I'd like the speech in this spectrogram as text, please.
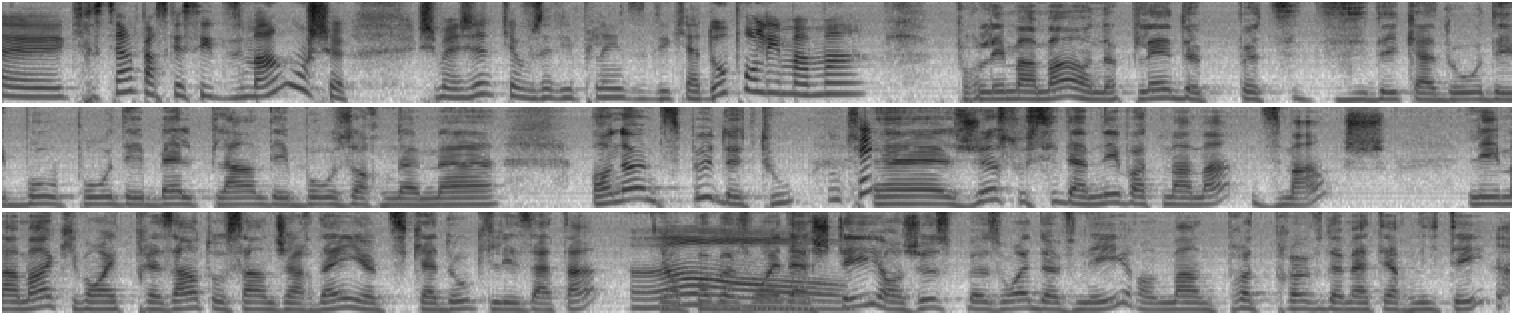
euh, Christian, parce que c'est dimanche. J'imagine que vous avez plein d'idées cadeaux pour les mamans. Pour les mamans, on a plein de petites idées cadeaux, des beaux pots, des belles plantes, des beaux ornements. On a un petit peu de tout. Euh, juste aussi d'amener votre maman dimanche. Les mamans qui vont être présentes au centre jardin, il y a un petit cadeau qui les attend. Ils n'ont Oh. pas besoin d'acheter, ils ont juste besoin de venir. On ne demande pas de preuve de maternité.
